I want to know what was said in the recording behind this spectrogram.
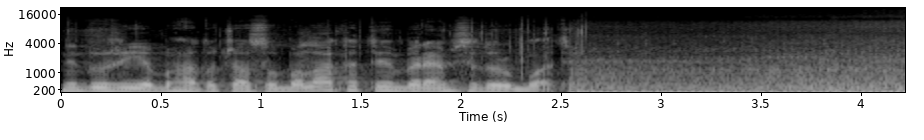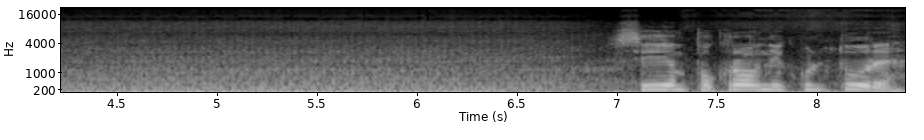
не дуже є багато часу балакати, беремося до роботи. Сіємо покровні культури.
